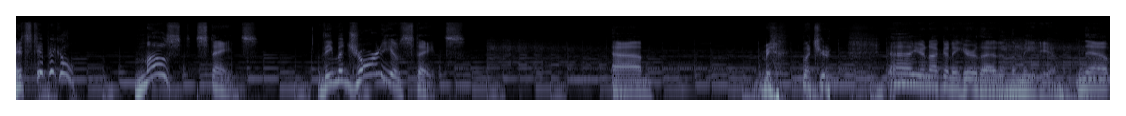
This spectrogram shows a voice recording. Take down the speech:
It's typical. Most states, the majority of states, um, but you're uh, you're not going to hear that in the media. Now,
